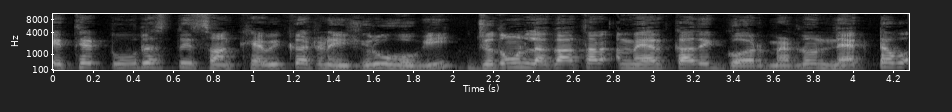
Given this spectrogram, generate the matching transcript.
ਇੱਥੇ ਟੂਰਿਸਟ ਦੀ ਸੰਖਿਆ ਵੀ ਘਟਣੀ ਸ਼ੁਰੂ ਹੋ ਗਈ। ਜਦੋਂ ਲਗਾਤਾਰ ਅਮਰੀਕਾ ਦੀ ਗਵਰਨਮੈਂਟ ਨੂੰ ਨੈਗੇਟਿਵ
